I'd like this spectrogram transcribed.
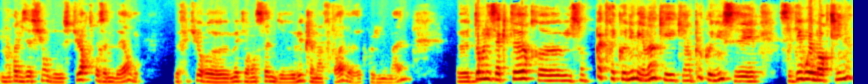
une réalisation de Stuart Rosenberg, le futur euh, metteur en scène de Luc la main froide avec Pauline Newman. Euh, dans les acteurs, euh, ils sont pas très connus, mais il y en a un qui est, qui est un peu connu, c'est Dewey Martin.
